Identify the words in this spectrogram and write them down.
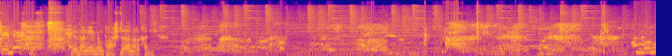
शेंडे एक्सप्रेस येताना एकदम फास्ट जाणार खाली. मम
